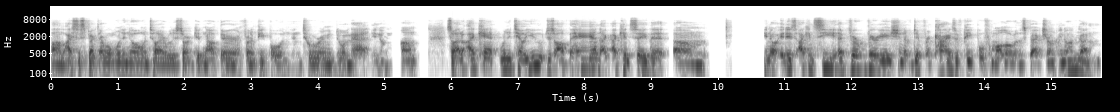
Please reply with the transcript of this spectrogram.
Um, I suspect I won't really know until I really start getting out there in front of people and, and touring and doing that. You know, um, so I, don't- I can't really tell you just off the hand. I, I can say that um, you know it is. I can see a ver- variation of different kinds of people from all over the spectrum. You know, I've Mhm. gotten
